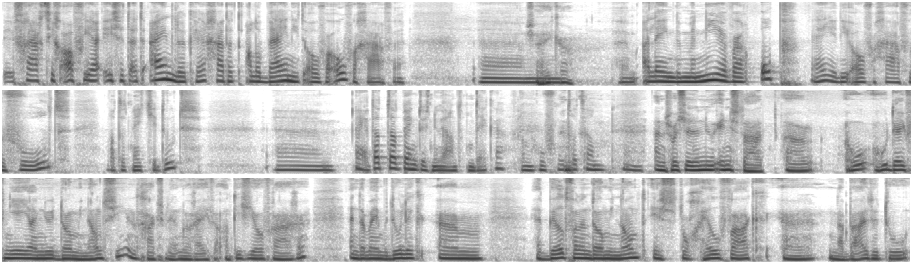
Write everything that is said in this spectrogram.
vraagt zich af: ja, is het uiteindelijk, hè, gaat het allebei niet over overgave? Ehm, Zeker. Ehm, alleen de manier waarop hè, je die overgave voelt, wat het met je doet. Um, nou ja, dat, dat ben ik dus nu aan het ontdekken. Van hoe voelt dat dan? En zoals je er nu in staat, hoe, hoe, definieer jij nu dominantie? En dat ga ik zo nog even aan Ticio vragen. En daarmee bedoel ik, het beeld van een dominant is toch heel vaak uh, naar buiten toe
